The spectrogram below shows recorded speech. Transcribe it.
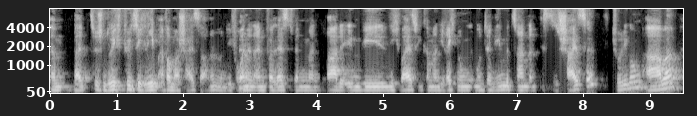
Ähm, weil zwischendurch fühlt sich Leben einfach mal scheiße an. Ne? Wenn die Freundin ja. einen verlässt, wenn man gerade irgendwie nicht weiß, wie kann man die Rechnung im Unternehmen bezahlen, dann ist es scheiße. Entschuldigung. Aber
